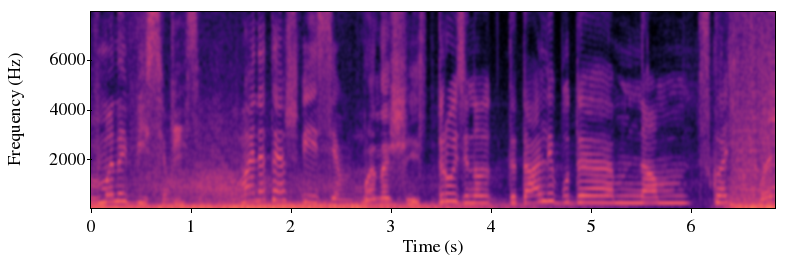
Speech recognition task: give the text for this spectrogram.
В мене вісім. Вісім. В мене теж вісім. В мене шість. Друзі, ну дедалі буде нам склад... склад...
